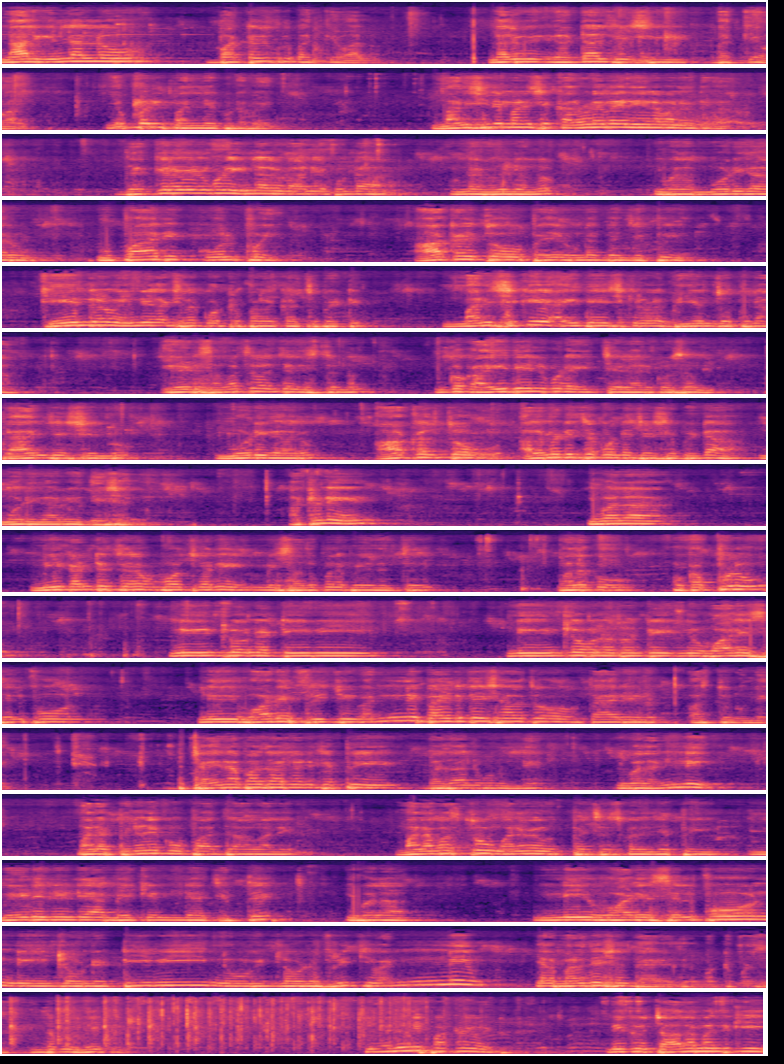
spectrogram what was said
నాలుగు ఇళ్ళల్లో బట్టలు బతికేవాళ్ళు. నలుగురికి గడ్డాలు చేసి బతికేవాళ్ళు. ఎవ్వరికి పని లేకుండా పోయింది. మనిషిని మనిషి కలవడమే నేరం అన్నట్టుగా దగ్గర కూడా ఇళ్ళలో రానియకుండా ఉన్న రోజులలో ఇవాళ మోడీ గారు ఉపాధి కోల్పోయి ఆకలితో ప్రజలు ఉండద్దని చెప్పి కేంద్రం ఎన్ని లక్షల కోట్ల రూపాయలు ఖర్చు పెట్టి మనిషికి ఐదేసి కిలోల బియ్యం చొప్పున ఏడు సంవత్సరాల నుంచి ఇస్తున్నాం. ఇంకొక ఐదేళ్ళు కూడా ఇచ్చే దానికోసం ప్లాన్ చేసిండు మోడీ గారు. ఆకలితో అలమటించకుండా చేసిన బిడ్డ మోడీ గారు ఈ దేశంలో. అట్లనే ఇవాళ మీకంటే తిరగకపోవచ్చు కానీ మీ చదువుకునే పిల్లలు తెలుస్తుంది వాళ్ళకు ఒకప్పుడు నీ ఇంట్లో ఉన్న టీవీ నీ ఇంట్లో ఉన్నటువంటి నువ్వు వాడే సెల్ ఫోన్ నువ్వు వాడే ఫ్రిడ్జ్ ఇవన్నీ బయట దేశాలతో తయారైన వస్తువులు ఉండేవి చైనా బజార్లు అని చెప్పి బజార్లు కూడా ఉండేవి ఇవాళ అన్నీ మన పిల్లలకు ఉపాధి రావాలి. మన వస్తువు మనమే ఉత్పత్తి చేసుకోవాలని చెప్పి made in India make in India చెప్తే ఇవాళ నీ వాడే సెల్ ఫోన్ నీ ఇంట్లో ఉండే టీవీ నువ్వు ఇంట్లో ఉండే ఫ్రిడ్జ్ ఇవన్నీ ఇలా మన దేశం తయారవుతుంది మొట్టమొదటిసారి. ఇంతకుముందు లేకుండా ఇవన్నీ పక్కన పెట్టు. మీకు చాలామందికి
